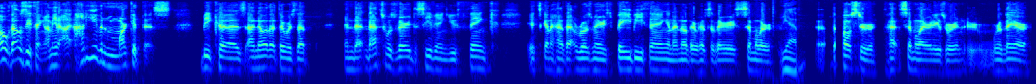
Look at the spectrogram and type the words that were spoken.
Oh, that was the thing. I mean, I, how do you even market this? Because I know that there was that, and that that was very deceiving. You think it's going to have that Rosemary's Baby thing, and I know there was a very similar Yeah, the poster similarities were in, were there.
